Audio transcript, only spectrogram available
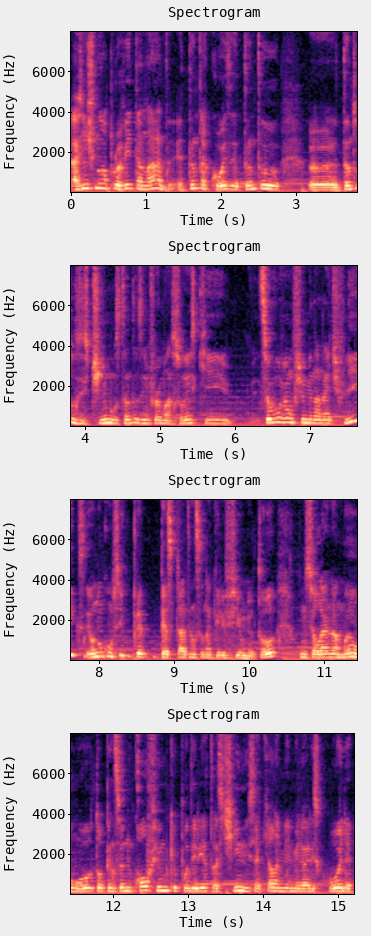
a gente não aproveita nada, é tanta coisa, é tanto, uh, tantos estímulos, tantas informações que se eu vou ver um filme na Netflix, eu não consigo prestar atenção naquele filme. Eu tô com o celular na mão ou tô pensando em qual filme que eu poderia estar assistindo, se aquela é a minha melhor escolha.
